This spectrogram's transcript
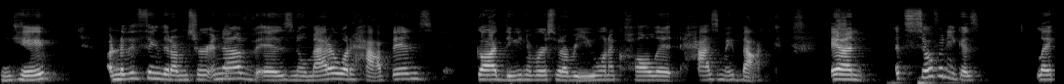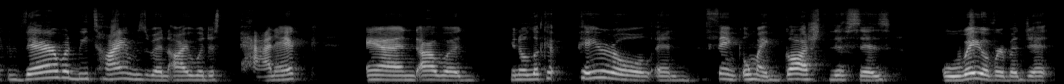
Okay. Another thing that I'm certain of is no matter what happens, God, the universe, whatever you want to call it, has my back. And it's so funny because, like, there would be times when I would just panic and I would, you know, look at payroll and think, oh my gosh, this is way over budget.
